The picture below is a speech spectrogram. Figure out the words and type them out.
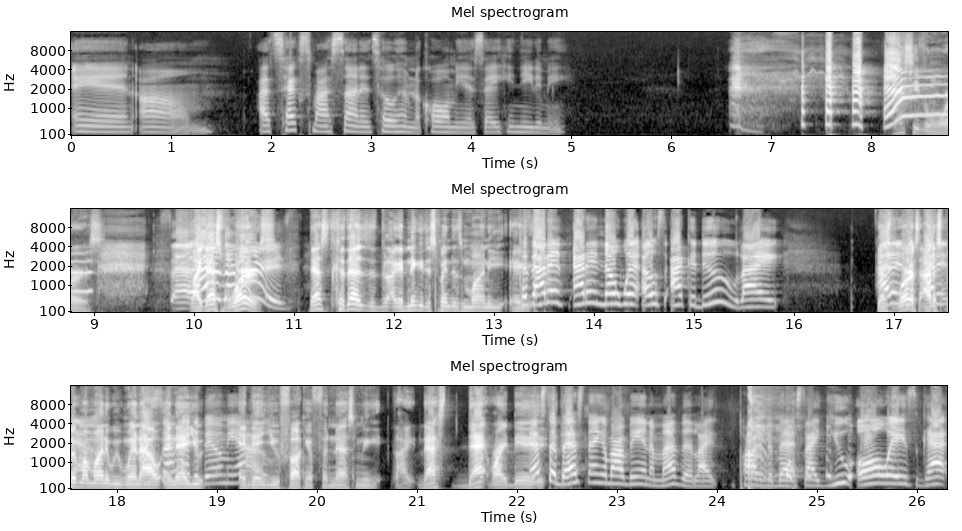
and um, I text my son and told him to call me and say he needed me. That's even worse. Like that's the worse. That's because that's like a nigga just spent his money. Cause I didn't, I didn't know what else I could do. Like that's didn't- worse. I, I just spent my money. We went out, and then you, and then you fucking finesse me. Like that's that right there. that's the best thing about being a mother. Like part of the best. Like you always got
